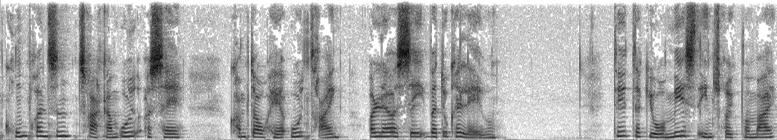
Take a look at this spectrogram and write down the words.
kronprinsen trak ham ud og sagde, kom dog herud, dreng, og lad os se, hvad du kan lave. Det, der gjorde mest indtryk på mig,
